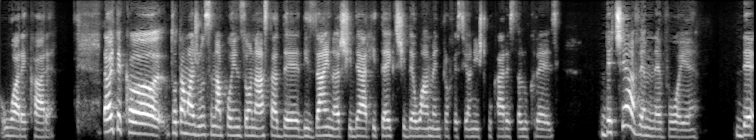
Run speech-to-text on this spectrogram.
oarecare. Dar uite că tot am ajuns înapoi în zona asta de designer și de arhitect și de oameni profesioniști cu care să lucrezi. De ce avem nevoie de,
